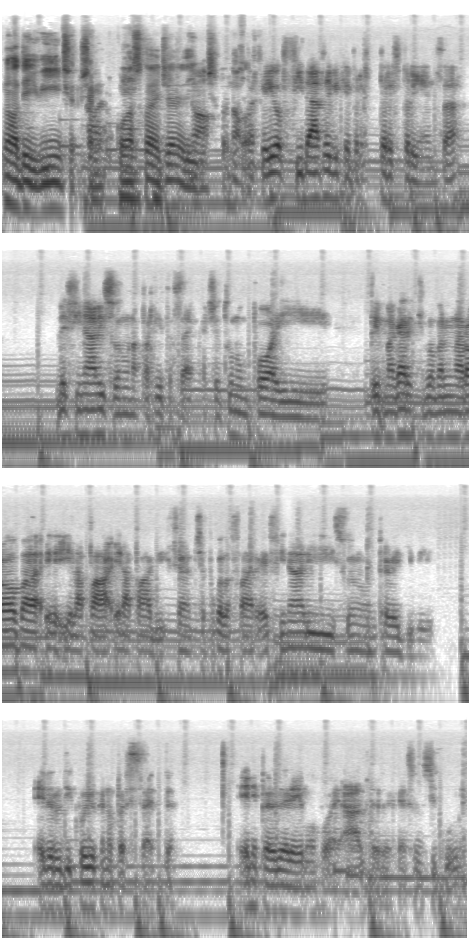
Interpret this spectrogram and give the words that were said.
No, devi vincere, cioè, no, con una squadra del genere devi no, vincere. no, perché io fidatevi che per, per, esperienza le finali sono una partita secca, cioè tu non puoi, magari ti puoi fare una roba e, e, la, e, la, paghi, cioè c'è poco da fare, le finali sono imprevedibili. E ve lo dico io che ne ho per sette e ne perderemo poi altre perché sono sicuro.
